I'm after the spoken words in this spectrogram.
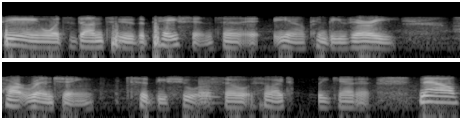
seeing what's done to the patient and it you know can be very heart wrenching to be sure mm. so so i totally get it now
